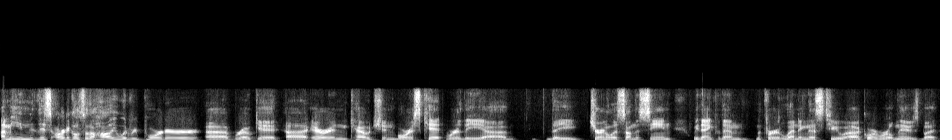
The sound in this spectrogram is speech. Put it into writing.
I mean, this article, so the Hollywood Reporter uh, broke it. Uh, Aaron Couch and Borys Kit were the uh, the journalists on the scene. We thank for them for lending this to uh, Core World News, but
